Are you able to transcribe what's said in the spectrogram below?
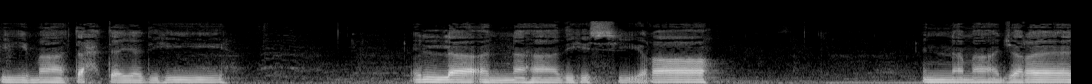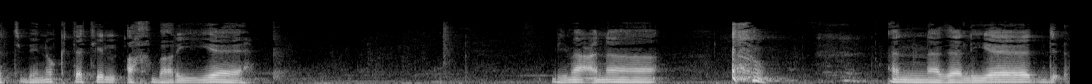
فيما تحت يده إلا أن هذه السيرة إنما جرت بنكتة الأخبرية. بمعنى أن ذا اليد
